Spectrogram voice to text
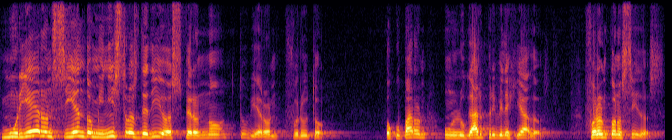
murieron siendo ministros de Dios, pero no tuvieron fruto. Ocuparon un lugar privilegiado, fueron conocidos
